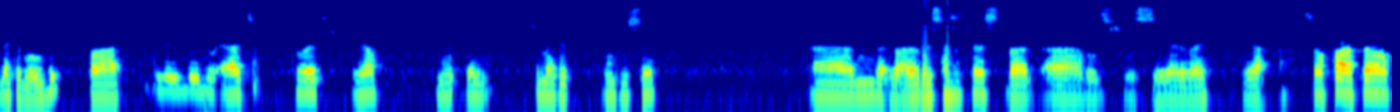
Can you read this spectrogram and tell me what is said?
make a movie, but they, they do add to it, you know, they, to make it interesting. And I don't know this has a twist, but uh, we'll, we'll see anyway. Yeah. So far, though,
